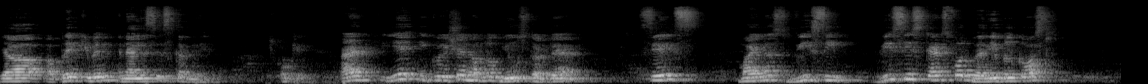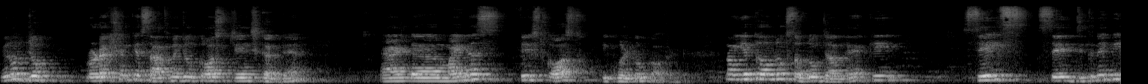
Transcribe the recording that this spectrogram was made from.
या break even analysis करनी है okay and ये equation हम लोग use करते हैं sales minus VC VC stands for variable cost you know जो प्रोडक्शन के साथ में जो कॉस्ट चेंज करते हैं and minus fix cost equal to profit ना ये तो हम लोग सब लोग जानते हैं कि सेल्स से जितने भी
